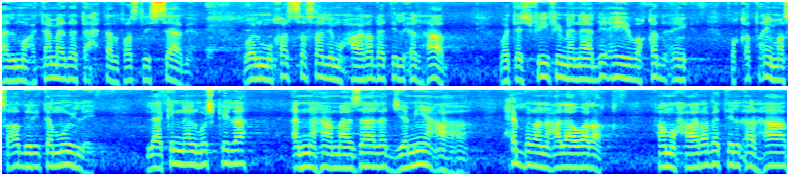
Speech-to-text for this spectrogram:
المعتمدة تحت الفصل السابع والمخصصة لمحاربة الإرهاب وتجفيف منابعه وقطع وقطع مصادر تمويله. لكن المشكلة أنها ما زالت جميعها حبرا على ورق فمحاربة الإرهاب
